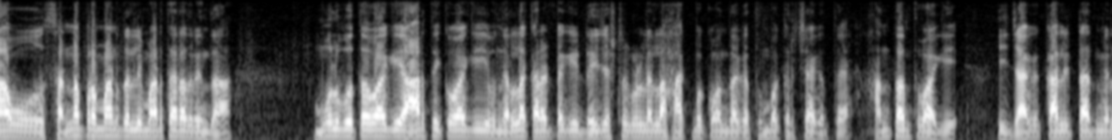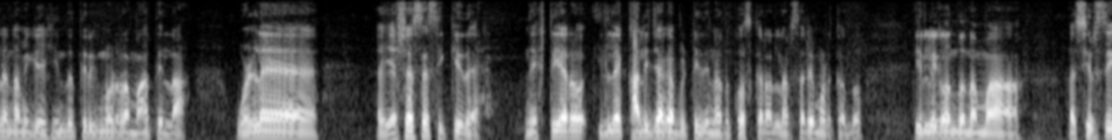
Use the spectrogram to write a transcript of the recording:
ನಾವು ಸಣ್ಣ ಪ್ರಮಾಣದಲ್ಲಿ ಮಾಡ್ತಾ ಇರೋದ್ರಿಂದ ಮೂಲಭೂತವಾಗಿ, ಆರ್ಥಿಕವಾಗಿ ಇವನ್ನೆಲ್ಲ ಕರೆಕ್ಟಾಗಿ ಡೈಜೆಸ್ಟರ್ಗಳನ್ನೆಲ್ಲ ಹಾಕಬೇಕು ಅಂದಾಗ ತುಂಬ ಖರ್ಚಾಗುತ್ತೆ. ಹಂತ ಹಂತವಾಗಿ ಈ ಜಾಗ ಕಾಲಿಟ್ಟಾದ ಮೇಲೆ ನಮಗೆ ಹಿಂದೆ ತಿರುಗಿ ನೋಡಿರೋ ಮಾತಿಲ್ಲ. ಒಳ್ಳೆ ಯಶಸ್ಸೇ ಸಿಕ್ಕಿದೆ. ನೆಕ್ಸ್ಟ್ ಇಯರು ಇಲ್ಲೇ ಖಾಲಿ ಜಾಗ ಬಿಟ್ಟಿದ್ದೀನಿ. ಅದಕ್ಕೋಸ್ಕರ ಅಲ್ಲಿ ನರ್ಸರಿ ಮಾಡ್ಕೊಂಡು ಇಲ್ಲಿಗೊಂದು ನಮ್ಮ ಶಿರ್ಸಿ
